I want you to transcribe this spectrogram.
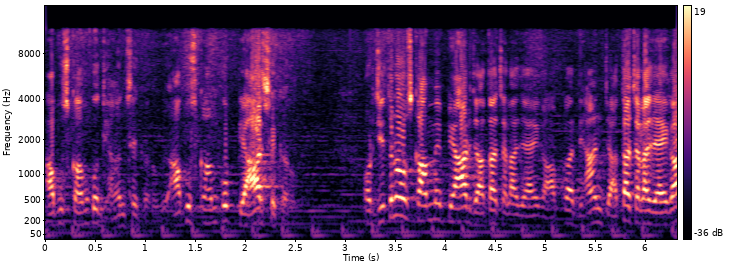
आप उस काम को ध्यान से करोगे। आप उस काम को प्यार से करोगे। और जितना उस काम में प्यार जाता चला जाएगा, आपका ध्यान जाता चला जाएगा,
